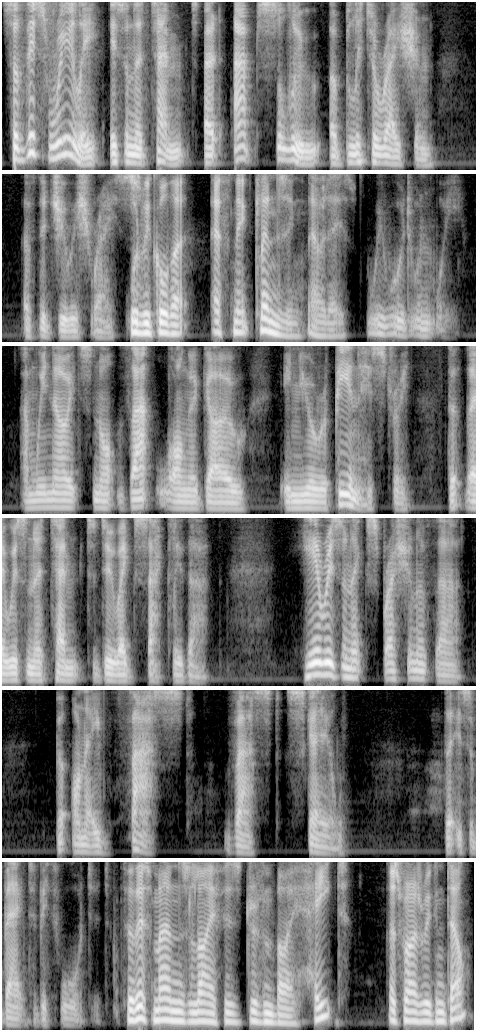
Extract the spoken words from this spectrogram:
So, this really is an attempt at absolute obliteration of the Jewish race. Would we call that ethnic cleansing nowadays? We would, wouldn't we? And we know it's not that long ago in European history that there was an attempt to do exactly that. Here is an expression of that, but on a vast, vast scale that is about to be thwarted. So this man's life is driven by hate, as far as we can tell?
